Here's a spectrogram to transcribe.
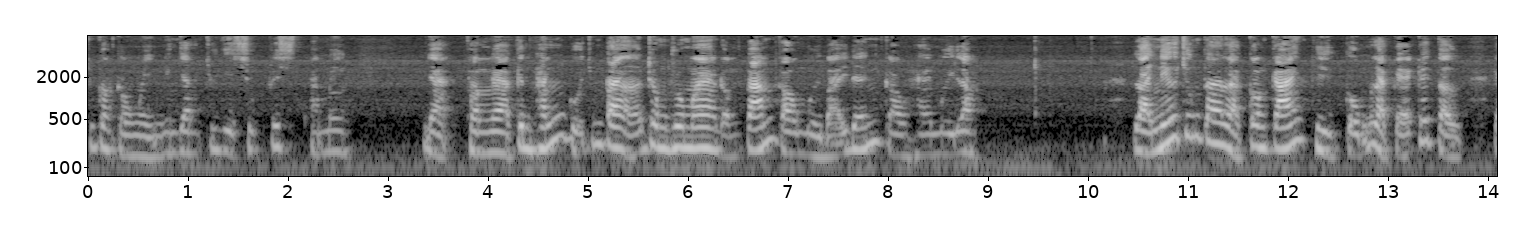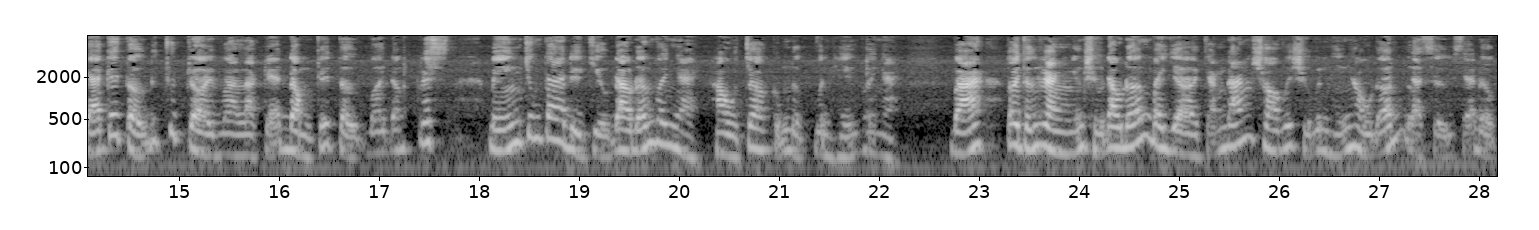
Chúng con cầu nguyện nhân danh Chúa Giêsu Christ. Amen. Dạ, phần uh, kinh thánh của chúng ta ở trong Roma đoạn 8 câu 17 đến câu 25. Lại nếu chúng ta là con cái thì cũng là kẻ kế tự, cả kế tự Đức Chúa Trời và là kẻ đồng kế tự với Đấng Christ miễn chúng ta đều chịu đau đớn với Ngài, hầu cho cũng được vinh hiển với Ngài. Và tôi tưởng rằng những sự đau đớn bây giờ chẳng đáng so với sự vinh hiển hầu đến là sự sẽ được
